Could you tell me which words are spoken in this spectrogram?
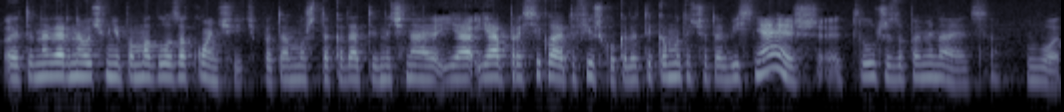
Это, наверное, очень мне помогло закончить, потому что когда ты начинаешь... Я, я просекла эту фишку, когда ты кому-то что-то объясняешь, это лучше запоминается. Вот.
